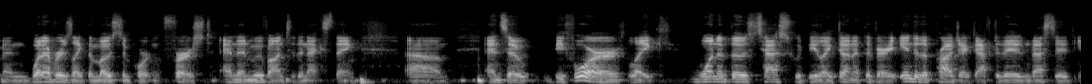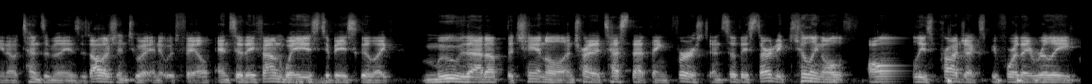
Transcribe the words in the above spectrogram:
and whatever is like the most important first, and then move on to the next thing. Um, and so before, like one of those tests would be like done at the very end of the project after they had invested you know tens of millions of dollars into it and it would fail and so they found ways to basically like move that up the channel and try to test that thing first. And so they started killing all all these projects before they really,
